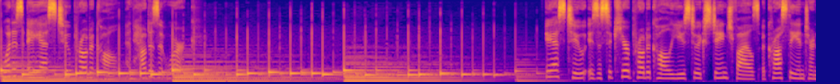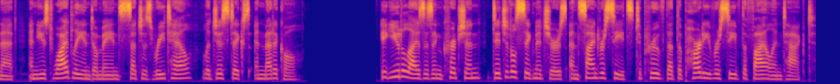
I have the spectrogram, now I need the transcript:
What is AS2 protocol and how does it work? AS2 is a secure protocol used to exchange files across the internet and used widely in domains such as retail, logistics, and medical. It utilizes encryption, digital signatures, and signed receipts to prove that the party received the file intact.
